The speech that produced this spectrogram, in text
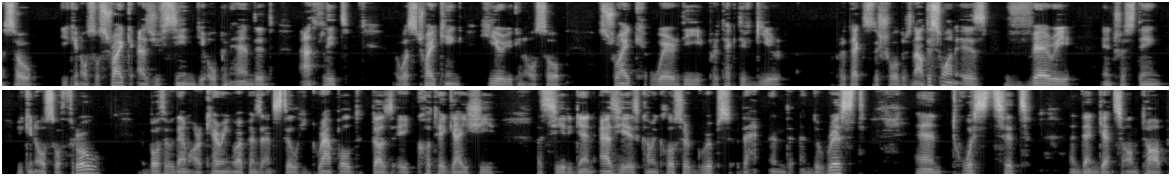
So you can also strike as you've seen the open-handed athlete was striking. Here you can also strike where the protective gear protects the shoulders. Now this one is very interesting. You can also throw. Both of them are carrying weapons and still he grappled, does a kote gaeshi. Let's see it again. As he is coming closer, grips the hand and the wrist and twists it and then gets on top.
